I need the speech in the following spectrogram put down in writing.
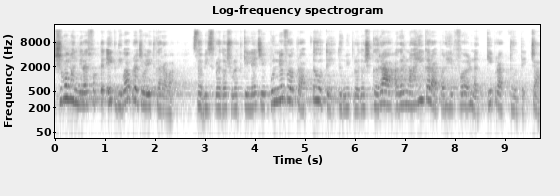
शिवमंदिरात फक्त एक दिवा प्रज्वलित करावा. सव्वीस प्रदोष व्रत केल्याचे पुण्यफळ प्राप्त होते. तुम्ही प्रदोष करा अगर नाही करा पण हे फळ नक्की प्राप्त होते. चार.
